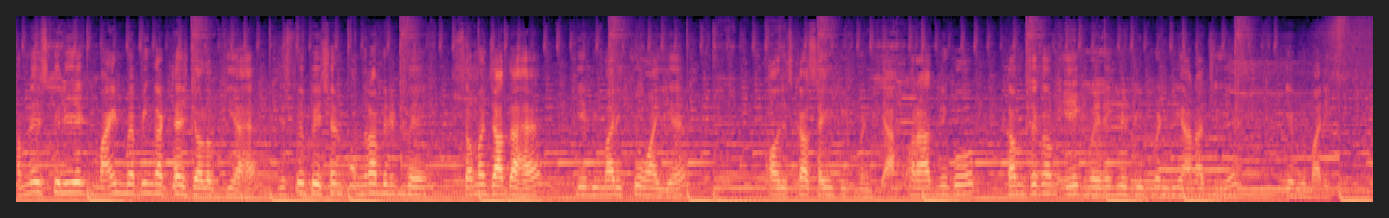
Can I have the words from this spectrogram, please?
हमने इसके लिए एक माइंड मैपिंग का टेस्ट डेवलप किया है, जिसमें पेशेंट 15 मिनट में समझ जाता है कि ये बीमारी क्यों आई है और इसका सही ट्रीटमेंट क्या है? और आदमी को कम से कम एक महीने के लिए ट्रीटमेंट भी आना चाहिए, ये बीमारी की।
